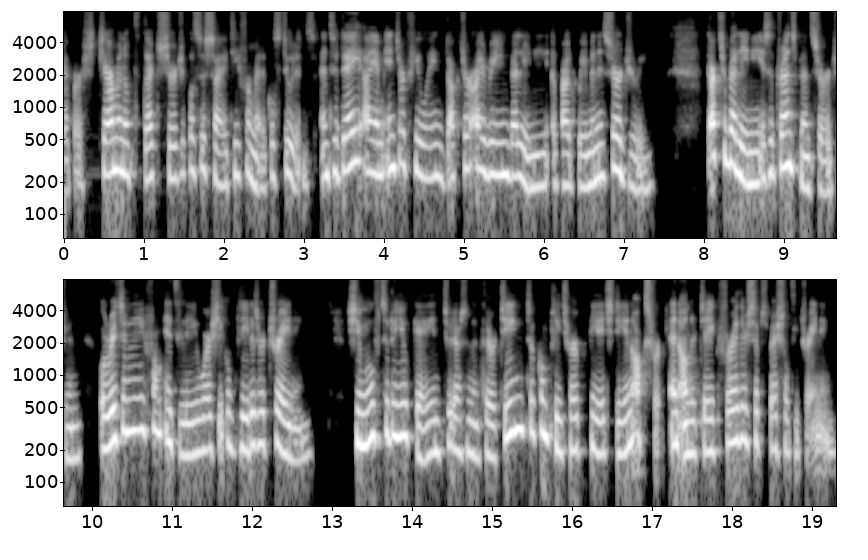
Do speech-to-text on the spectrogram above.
Kuipers, chairman of the Dutch Surgical Society for Medical Students, and today I am interviewing Dr. Irene Bellini about women in surgery. Dr. Bellini is a transplant surgeon, originally from Italy, where she completed her training. She moved to the UK in 2013 to complete her PhD in Oxford and undertake further subspecialty training.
